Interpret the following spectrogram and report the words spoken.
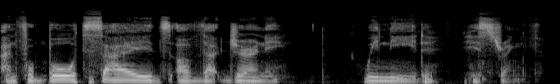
And for both sides of that journey, we need His strength.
